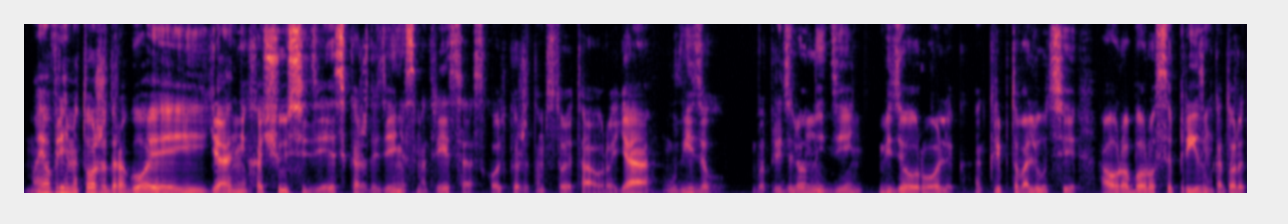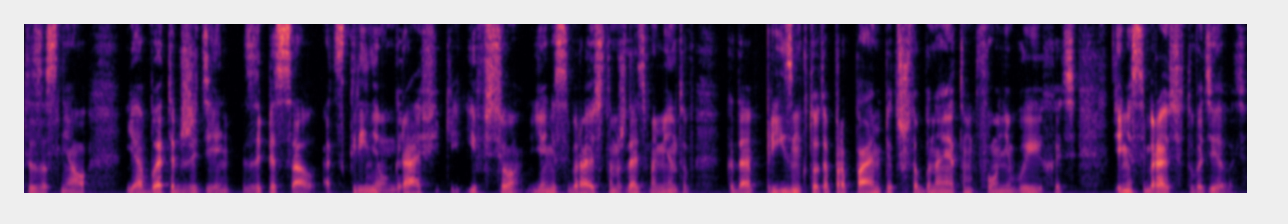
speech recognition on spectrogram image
Мое время тоже дорогое, и я не хочу сидеть каждый день и смотреть, а сколько же там стоит аура. Я увидел в определенный день видеоролик о криптовалюте Аураборус и Призм, который ты заснял, я в этот же день записал, отскринил графики и все. Я не собираюсь там ждать моментов, когда Призм кто-то пропампит, чтобы на этом фоне выехать. Я не собираюсь этого делать.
